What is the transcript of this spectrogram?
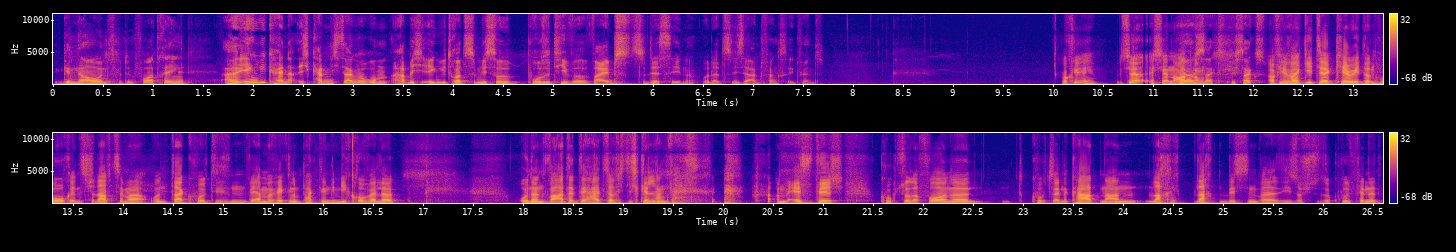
Genau, und das mit dem Vordrängeln. Aber irgendwie keine, ich kann nicht sagen, warum, habe ich irgendwie trotzdem nicht so positive Vibes zu der Szene oder zu dieser Anfangssequenz. Okay, ist ja, ist ja in Ja, Ordnung. ich sag's, ich sag's. Auf jeden Fall geht ja Carrie dann hoch ins Schlafzimmer und Doug holt diesen Wärmewickel und packt ihn in die Mikrowelle. Und dann wartet er halt so richtig gelangweilt am Esstisch, guckt so da vorne, guckt seine Karten an, lacht, lacht ein bisschen, weil er sie so, so cool findet.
